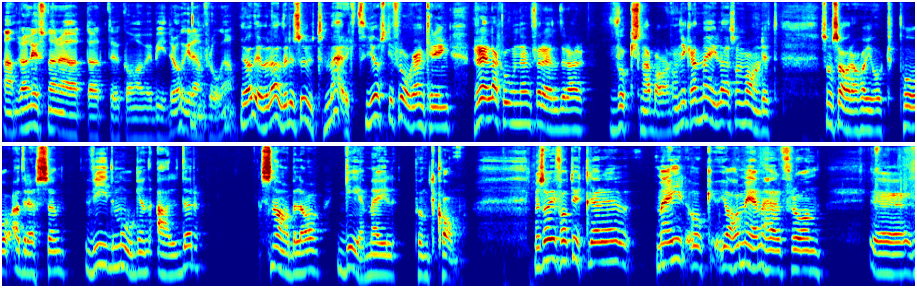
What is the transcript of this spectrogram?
andra lyssnare att, att komma med bidrag i den frågan? Ja, det är väl alldeles utmärkt. Just i frågan kring relationen föräldrar, vuxna barn. Och ni kan mejla som vanligt, som Sara har gjort, på adressen vidmogenalder snabela gmail.com. Men så har vi fått ytterligare mejl och jag har med mig här från eh,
